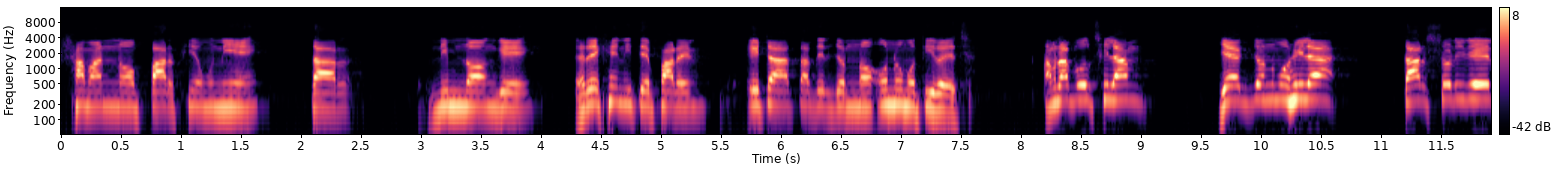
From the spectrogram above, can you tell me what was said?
সামান্য পারফিউম নিয়ে তার নিম্ন অঙ্গে রেখে নিতে পারেন। এটা তাদের জন্য অনুমতি রয়েছে। আমরা বলছিলাম যে একজন মহিলা তার শরীরের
